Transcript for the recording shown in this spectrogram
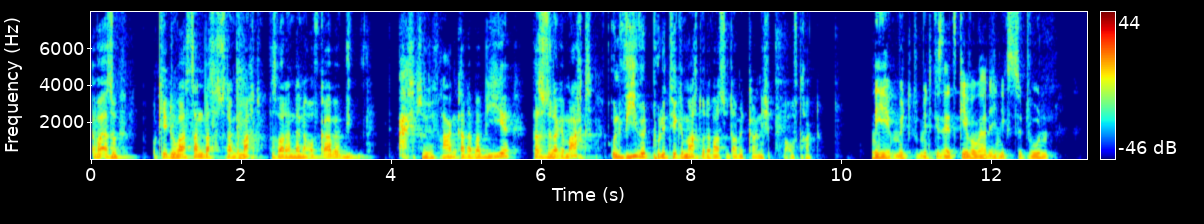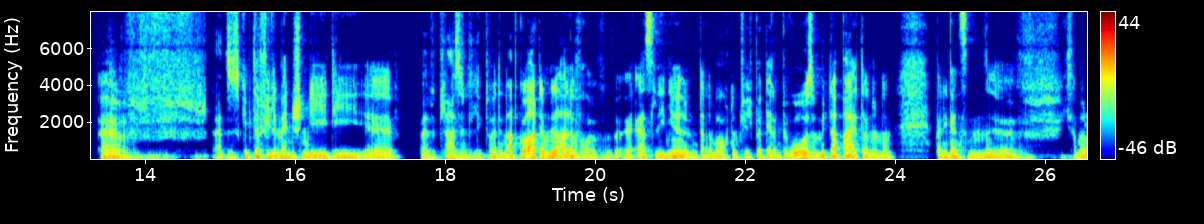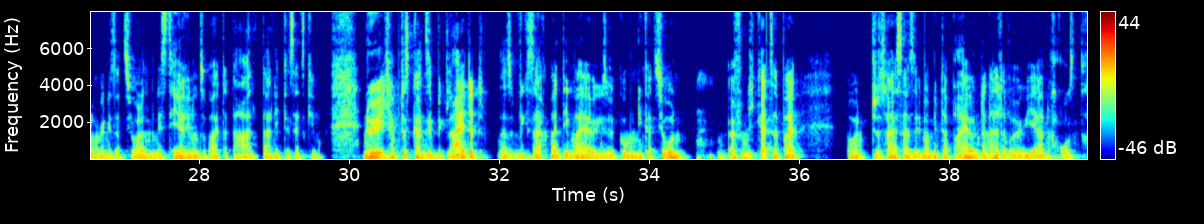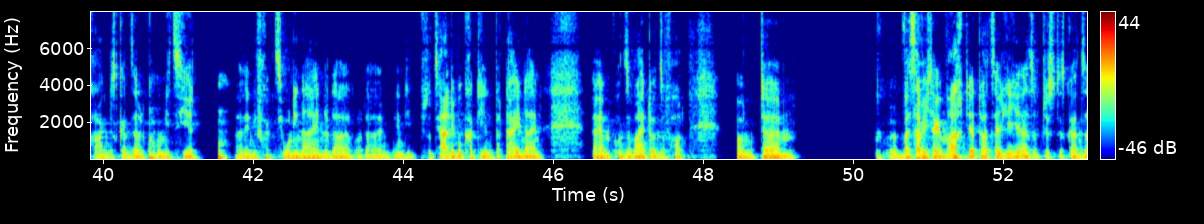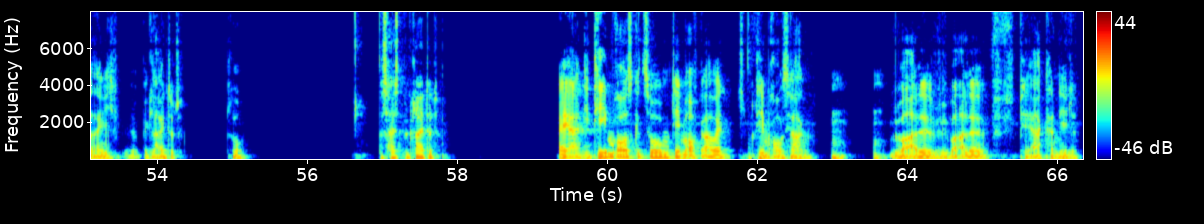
aber also, okay, du warst dann, was hast du dann gemacht? Was war dann deine Aufgabe? Wie, ach, ich habe so viele Fragen gerade, aber wie, was hast du da gemacht? Und wie wird Politik gemacht oder warst du damit gar nicht beauftragt? Nee, mit, mit Gesetzgebung hatte ich nichts zu tun. Äh, also es gibt da viele Menschen, die, die, äh, also klar sind, liegt bei den Abgeordneten in aller erster Linie und dann aber auch natürlich bei deren Büros und Mitarbeitern und dann bei den ganzen, äh, ich sag mal, Organisationen, also Ministerien und so weiter, da, da liegt Gesetzgebung. Nö, ich habe das Ganze begleitet. Also wie gesagt, mein Ding war ja irgendwie so Kommunikation, Öffentlichkeitsarbeit. Und das heißt also immer mit dabei und dann halt aber irgendwie eher nach außen tragen, das Ganze halt kommunizieren. Also in die Fraktion hinein oder, oder in die Sozialdemokratie, in die Partei hinein ähm, und so weiter und so fort. Und ähm, was habe ich da gemacht? Ja, tatsächlich, also das, das Ganze eigentlich äh, begleitet. So. Was heißt begleitet? Naja, die Themen rausgezogen, Themen aufgearbeitet, Themen rausjagen. Mhm. Mhm. Über alle, über alle PR-Kanäle,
